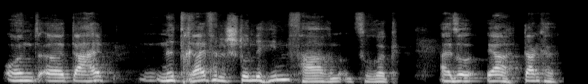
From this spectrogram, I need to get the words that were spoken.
und äh, da halt eine Dreiviertelstunde hinfahren und zurück. Also ja, danke.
